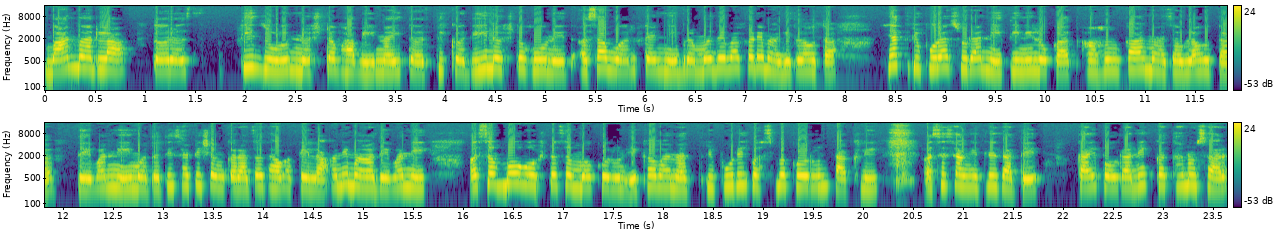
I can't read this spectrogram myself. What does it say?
बाण मारला तरच ती जुळून नष्ट व्हावी नाहीतर ती कधीही नष्ट होऊ नयेत असा वर त्यांनी ब्रह्मदेवाकडे मागितला होता. या त्रिपुरासुरांनी तिन्ही लोकात अहंकार माजवला होता. देवांनी मदतीसाठी शंकराचा धावा केला आणि महादेवांनी असंभव गोष्ट संभव करून एका वानात त्रिपुरी भस्म करून टाकली असे सांगितले जाते. काही पौराणिक कथानुसार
